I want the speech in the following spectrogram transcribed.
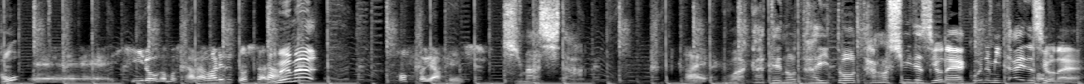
おえーヒーローがもし現れるとしたら、むむ細谷選来ました。手、はい、若手の台頭楽しみですよね。こういうの見たいですよね。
